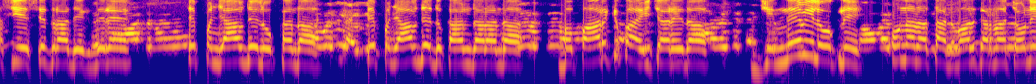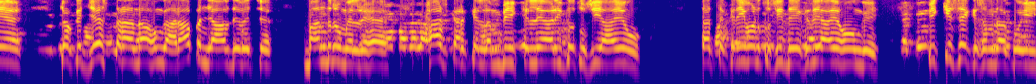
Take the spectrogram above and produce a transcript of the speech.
ਅਸੀਂ ਇਸੇ ਤਰ੍ਹਾਂ ਦੇਖਦੇ ਰਹੇ ਤੇ ਪੰਜਾਬ ਦੇ ਲੋਕਾਂ ਦਾ ਤੇ ਪੰਜਾਬ ਦੇ ਦੁਕਾਨਦਾਰਾਂ ਦਾ, ਵਪਾਰਕ ਭਾਈਚਾਰੇ ਦਾ ਜਿੰਨੇ ਵੀ ਲੋਕ ਨੇ, ਉਹਨਾਂ ਦਾ ਧੰਨਵਾਦ ਕਰਨਾ ਚਾਹੁੰਦੇ ਆ ਕਿਉਂਕਿ ਜਿਸ ਤਰ੍ਹਾਂ ਦਾ ਹੁੰਗਾਰਾ ਪੰਜਾਬ ਦੇ ਵਿੱਚ ਬੰਦ ਨੂੰ ਮਿਲ ਰਿਹਾ ਹੈ, ਖਾਸ ਕਰਕੇ ਲੰਬੀ ਕਿੱਲੇ ਵਾਲੀ ਤੋਂ ਤੁਸੀਂ ਆਏ ਹੋ ਤਾਂ ਤਕਰੀਬਨ ਤੁਸੀਂ ਦੇਖਦੇ ਆਏ ਹੋਵੋਗੇ ਵੀ ਕਿਸੇ ਕਿਸਮ ਦਾ ਕੋਈ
